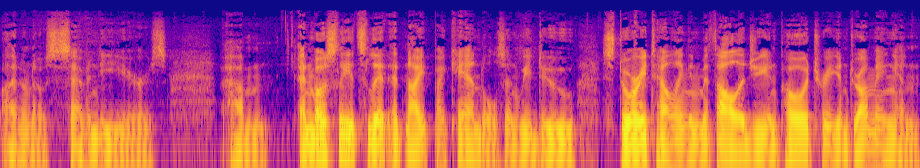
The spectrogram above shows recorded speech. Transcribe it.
I don't know, 70 years. Um, and mostly it's lit at night by candles, and we do storytelling and mythology and poetry and drumming and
